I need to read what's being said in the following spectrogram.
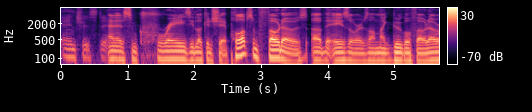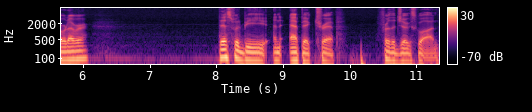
Interesting. and it's some crazy looking shit. Pull up some photos of the Azores on like Google Photo or whatever. This would be an epic trip for the Joogsquad.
